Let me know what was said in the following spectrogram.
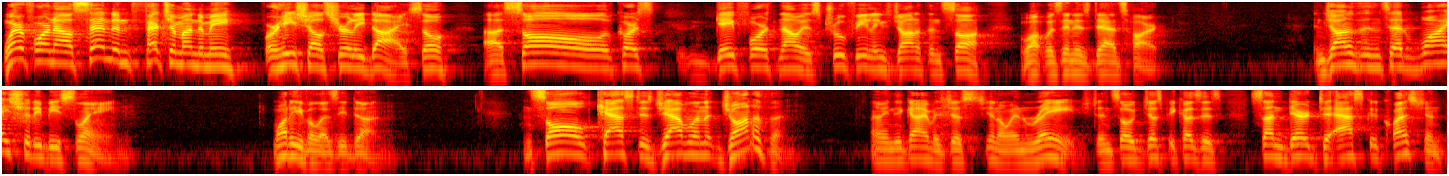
Wherefore now send and fetch him unto me, for he shall surely die. So uh, Saul, of course, gave forth now his true feelings. Jonathan saw what was in his dad's heart. And Jonathan said, Why should he be slain? What evil has he done? And Saul cast his javelin at Jonathan. I mean, the guy was just, you know, enraged. And so, just because his son dared to ask a question,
